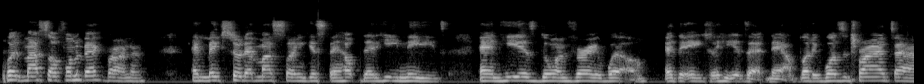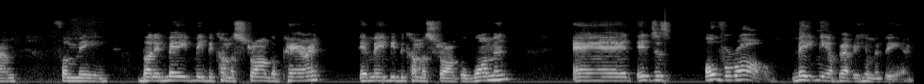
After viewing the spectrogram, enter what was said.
put myself on the back burner and make sure that my son gets the help that he needs. And he is doing very well at the age that he is at now. But it was a trying time for me. But it made me become a stronger parent. It made me become a stronger woman. And it just overall made me a better human being.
